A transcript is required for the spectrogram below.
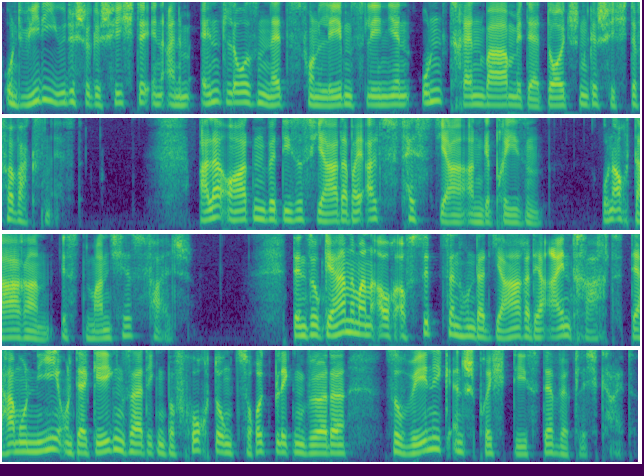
und wie die jüdische Geschichte in einem endlosen Netz von Lebenslinien untrennbar mit der deutschen Geschichte verwachsen ist. Allerorten wird dieses Jahr dabei als Festjahr angepriesen. Und auch daran ist manches falsch. Denn so gerne man auch auf 1700 Jahre der Eintracht, der Harmonie und der gegenseitigen Befruchtung zurückblicken würde, so wenig entspricht dies der Wirklichkeit.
